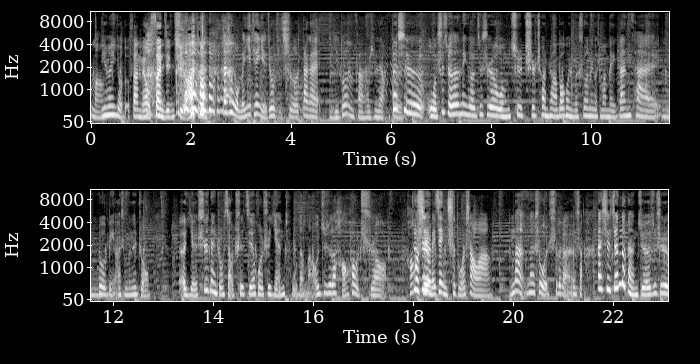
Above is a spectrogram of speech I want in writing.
是吗？因为有的饭没有算进去啊。对，但是我们一天也就只吃了大概一顿饭，还是两顿。但是我是觉得那个就是我们去吃串串，包括你们说的那个什么梅干菜肉饼啊，什么那种，呃，也是那种小吃街或者是沿途的嘛，我就觉得好好吃哦，好好吃。没见你吃多少啊？那那是我吃的本来就少，但是真的感觉就是，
